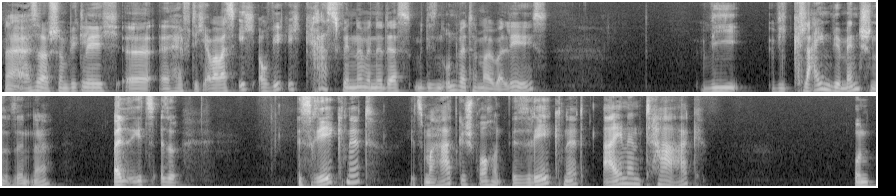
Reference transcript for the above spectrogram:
Na, das ist aber schon wirklich äh, äh, heftig. Aber was ich auch wirklich krass finde, wenn du das mit diesen Unwettern mal überlegst, wie, wie klein wir Menschen sind, ne? Weil jetzt, also, es regnet, jetzt mal hart gesprochen, es regnet einen Tag und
